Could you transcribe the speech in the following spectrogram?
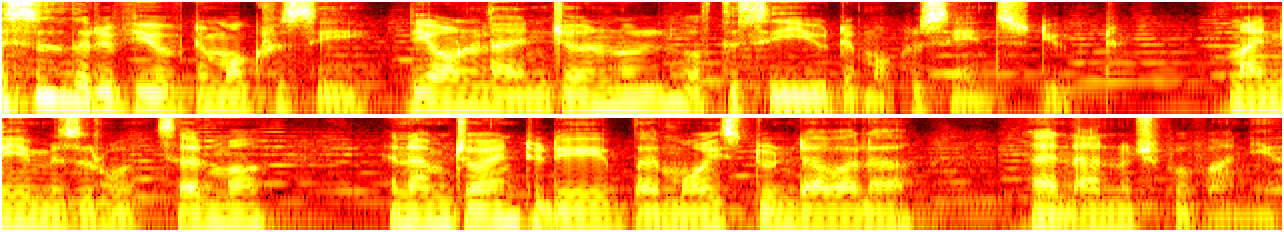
This is the Review of Democracy, the online journal of the CEU Democracy Institute. My name is Rohit Sarma, and I'm joined today by Moiz Tundawala and Anuj Bhuwania.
